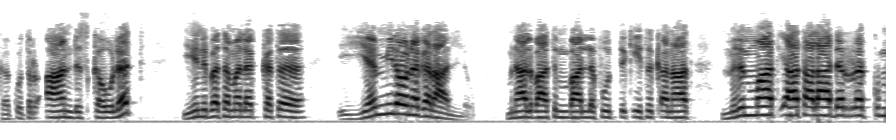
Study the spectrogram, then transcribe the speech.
ከቁጥር አንድ እስከ ሁለት ይህን በተመለከተ የሚለው ነገር አለው። ምናልባትም ባለፉት ጥቂት ቀናት ምንም ኀጢአት አላደረግኩም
